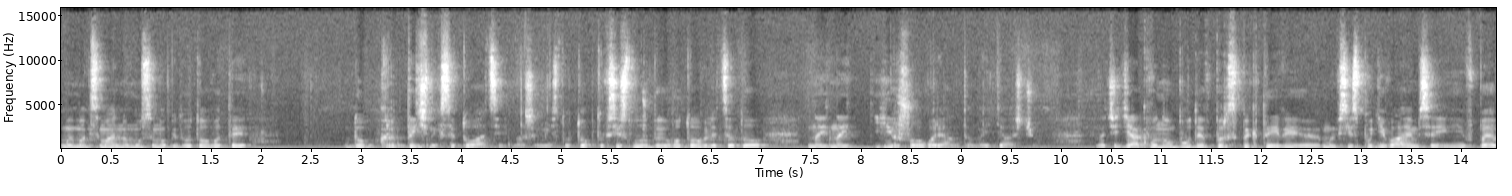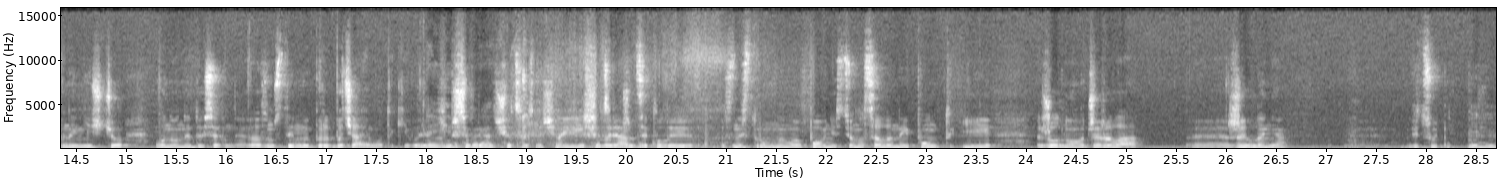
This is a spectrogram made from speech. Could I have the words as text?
ми максимально мусимо підготовити до критичних ситуацій наше місто. Тобто всі служби готовляться до най- найгіршого варіанту, найтяжчого. Значить, як воно буде в перспективі, ми всі сподіваємося і впевнені, що воно не досягне. Разом з тим ми передбачаємо такі варіанти. найгірший варіант, що це означає? Найгірший Що варіант це коли знеструмлено повністю населений пункт і жодного джерела е, живлення відсутні. Мгм.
